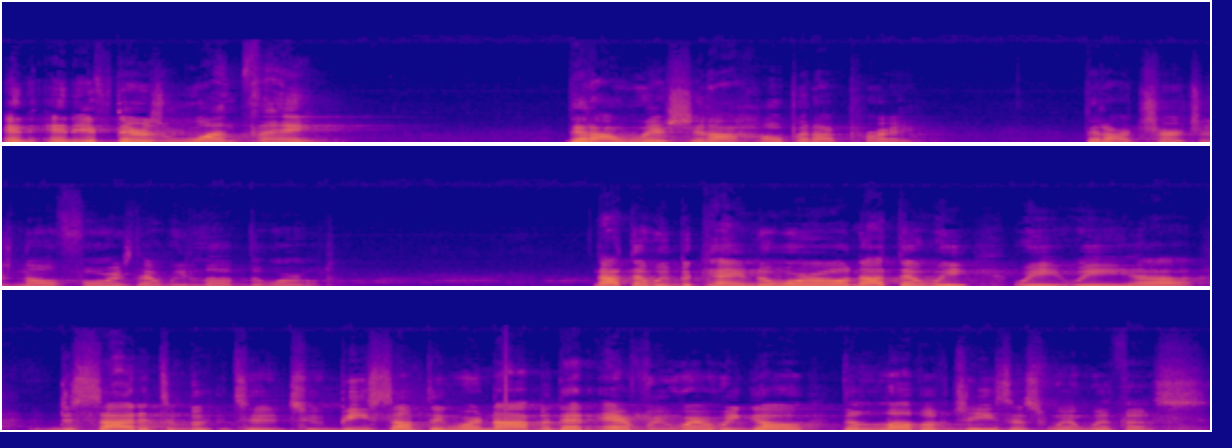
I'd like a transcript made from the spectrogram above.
And, and if there's one thing that I wish and I hope and I pray that our church is known for is that we love the world. Not that we became the world, not that we, we, we uh, decided to, to, to be something we're not, but that everywhere we go, the love of Jesus went with us.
